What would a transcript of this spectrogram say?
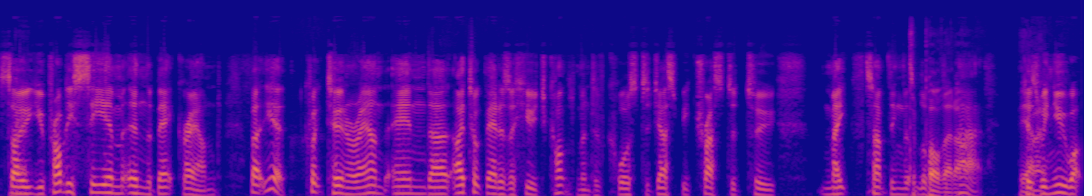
so Right. you probably see him in the background. But yeah, quick turnaround, and uh, I took that as a huge compliment, of course, to just be trusted to make something that To looked pull that part. Because Yeah. we knew what.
